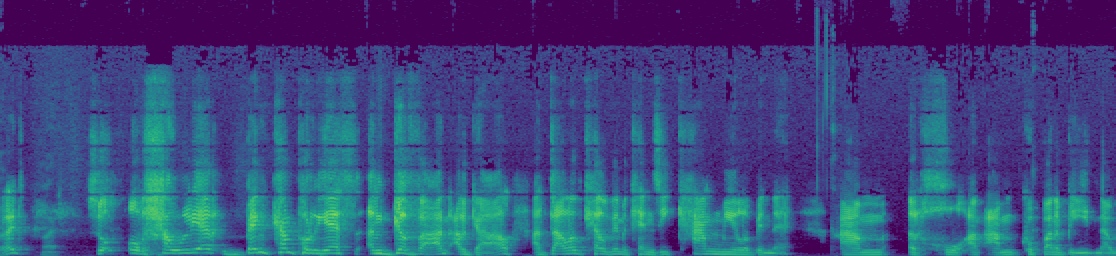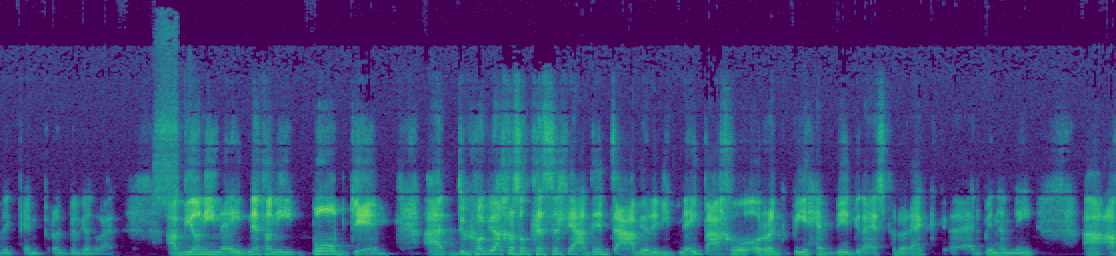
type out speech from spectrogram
right? right. So, oedd hawliau'r bencampwriaeth yn gyfan ar gael, a dalodd Kelvin McKenzie 100,000 o bunnau am, yr ho, am, am cwpan y byd 95 rygbi'r gyngrair. A fi o'n i'n neud, wnaethon ni bob gêm. A dwi'n cofio achos o'n cysylltiadau da, fi o'n i'n gwneud bach o, o rygbi hefyd gyda Espadorec erbyn hynny. A, a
